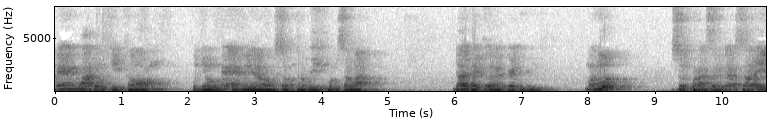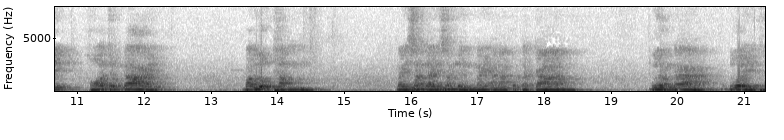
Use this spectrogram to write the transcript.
แม้ว่าดวงจิตของคุณโยมแม่แมว สมทวินพรมสวัสดิ์ได้ไปเกิดเป็นมนุษย์สุดประเสริฐแล้วไซร้ขอจงได้ บรรลุธรรม ในชั้นใดชั้นหนึ่งในอนาคตการ เบื้องหน้าด้วยเธ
